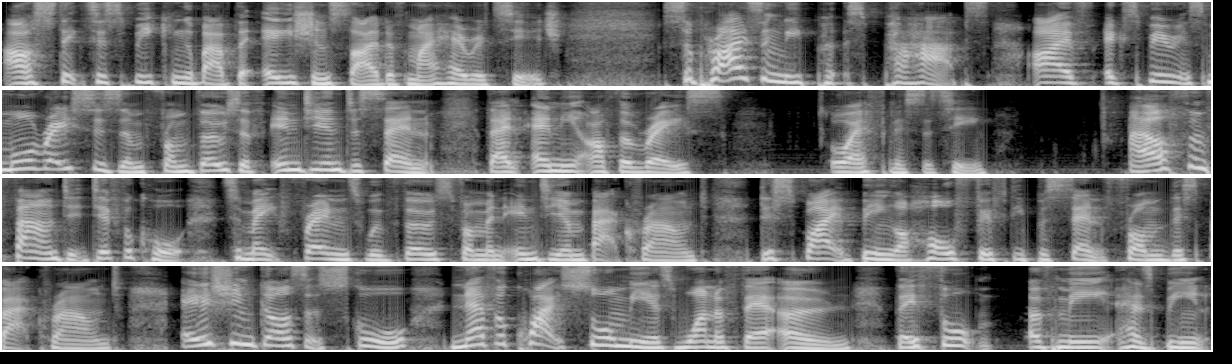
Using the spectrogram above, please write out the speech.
I'll stick to speaking about the Asian side of my heritage. Surprisingly, perhaps, I've experienced more racism from those of Indian descent than any other race or ethnicity. I often found it difficult to make friends with those from an Indian background, despite being a whole 50% from this background. Asian girls at school never quite saw me as one of their own. They thought of me has been,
